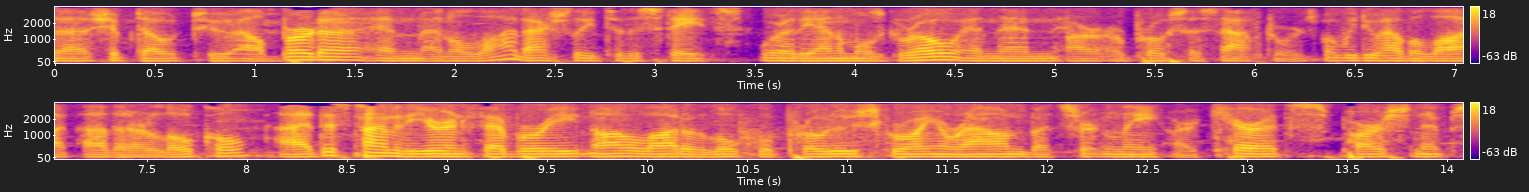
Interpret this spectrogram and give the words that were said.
uh, shipped out to Alberta and and a lot actually to the states where the animals grow and then are, are processed afterwards. But we do have a lot uh, that are local. Uh, at this time of the year in February, not a lot of local produce growing around, but certainly our carrots, parsnips,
